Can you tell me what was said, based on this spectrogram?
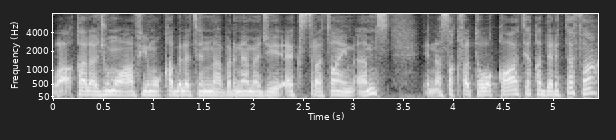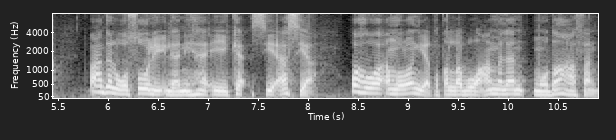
وقال جمعة في مقابلة مع برنامج إكسترا تايم أمس إن سقف التوقعات قد ارتفع بعد الوصول إلى نهائي كأس آسيا وهو أمر يتطلب عملا مضاعفا.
